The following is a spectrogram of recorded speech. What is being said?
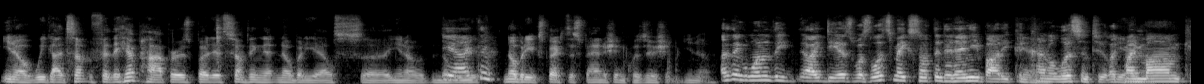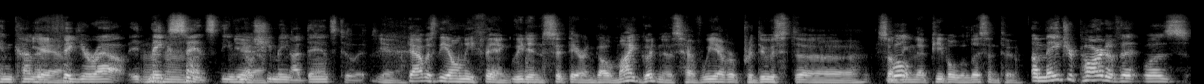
you know, we got something for the hip hoppers, but it's something that nobody else, uh, you know, nobody, Yeah, I think- nobody expects the Spanish Inquisition, you know. I think one of the ideas was let's make something that anybody could Yeah. kind of listen to, like my mom can kind of Yeah. figure out. It makes Mhm. sense, even though she may not dance to it. Yeah, that was the only thing. We didn't sit there and go, "My goodness, have we ever produced uh, something Well- that people will listen to?" A major part of it was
